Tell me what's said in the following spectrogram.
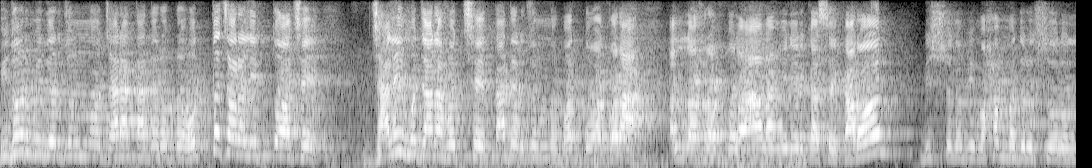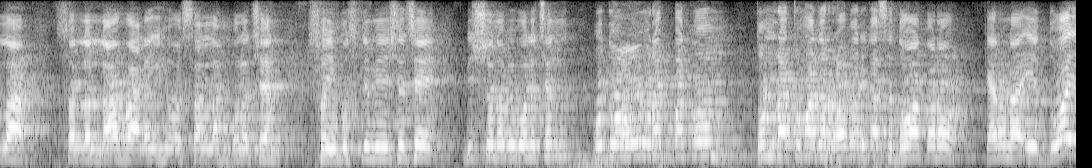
বিধর্মীদের জন্য যারা তাদের উপরে অত্যাচারে লিপ্ত আছে জালিম যারা হচ্ছে, তাদের জন্য বদোয়া করা আল্লাহ রব্বুল আলমিনের কাছে। কারণ বিশ্বনবী মোহাম্মদ রসুল্লাহ সাল্লাহ আলহি ওসাল্লাম বলেছেন সই মুসলিমে এসেছে। বিশ্বনবী বলেছেন ও রব্বাকুম, তোমরা তোমাদের রবের কাছে দোয়া করো। কেননা এই দোয়াই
